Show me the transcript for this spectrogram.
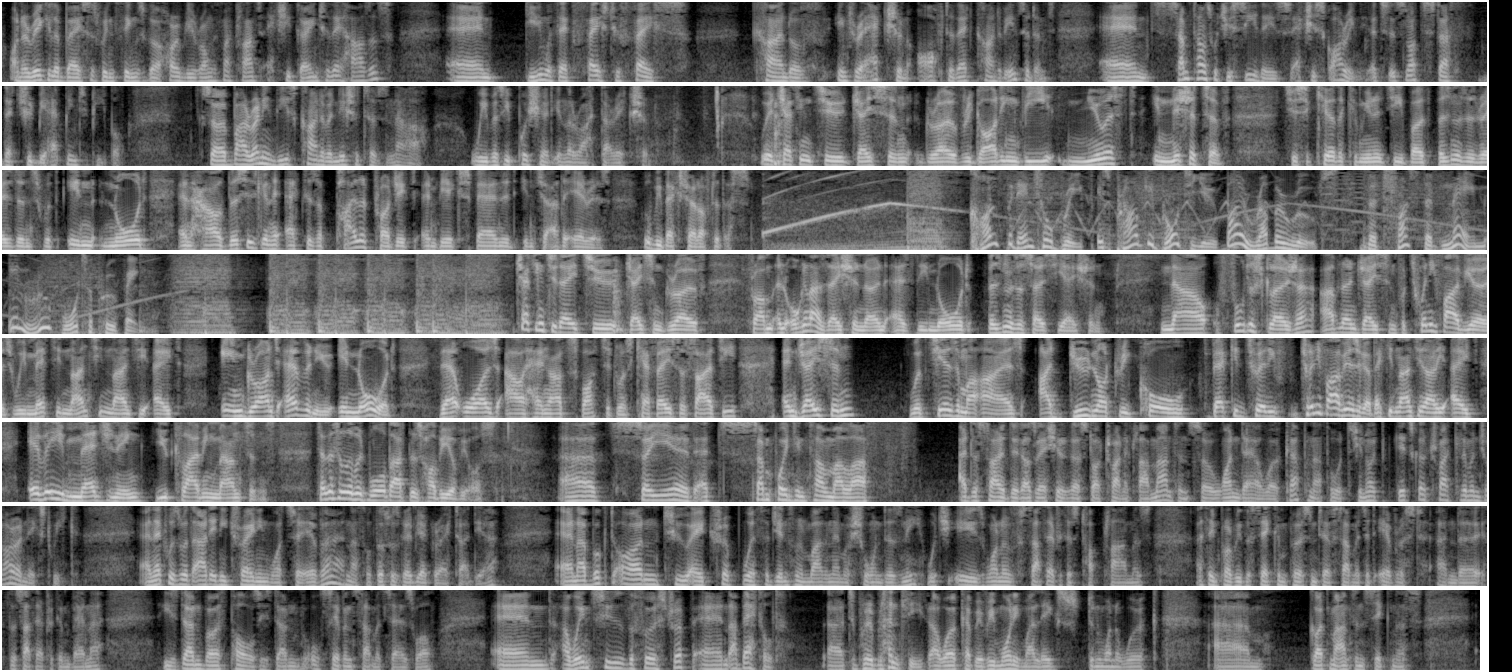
on a regular basis when things go horribly wrong with my clients, actually going to their houses and dealing with that face to face kind of interaction after that kind of incident. And sometimes what you see there is actually scarring. It's, it's not stuff that should be happening to people. So by running these kind of initiatives now, we're busy pushing it in the right direction. We're chatting to Jason Grove regarding the newest initiative to secure the community, both business and residents within Norwood and how this is going to act as a pilot project and be expanded into other areas. We'll be back straight after this. Confidential Brief is proudly brought to you by Rubber Roofs, the trusted name in roof waterproofing. Chatting today to Jason Grove from an organization known as the Norwood Business Association. Now, full disclosure, I've known Jason for 25 years. We met in 1998 in Grant Avenue in Norwood. That was our hangout spot. It was Cafe Society. And Jason, with tears in my eyes, I do not recall back in 20, 25 years ago, back in 1998, ever imagining you climbing mountains. Tell us a little bit more about this hobby of yours. Uh, so yeah, at some point in time in my life, I decided that I was actually going to start trying to climb mountains. So one day I woke up and I thought, you know let's go try Kilimanjaro next week. And that was without any training whatsoever. And I thought this was going to be a great idea. And I booked on to a trip with a gentleman by the name of Sean Disney, which is one of South Africa's top climbers. I think probably the second person to have summited Everest under the South African banner. He's done both poles. He's done all seven summits as well. And I went to the first trip and I battled. Uh, to put it bluntly, I woke up every morning, my legs didn't want to work, um, got mountain sickness.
